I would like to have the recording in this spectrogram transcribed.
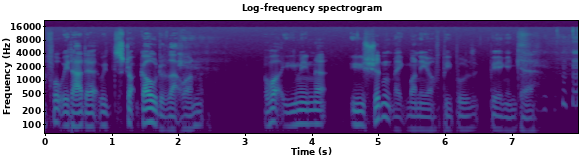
I thought we'd had a we'd struck gold with that one. What you mean that you shouldn't make money off people being in care?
